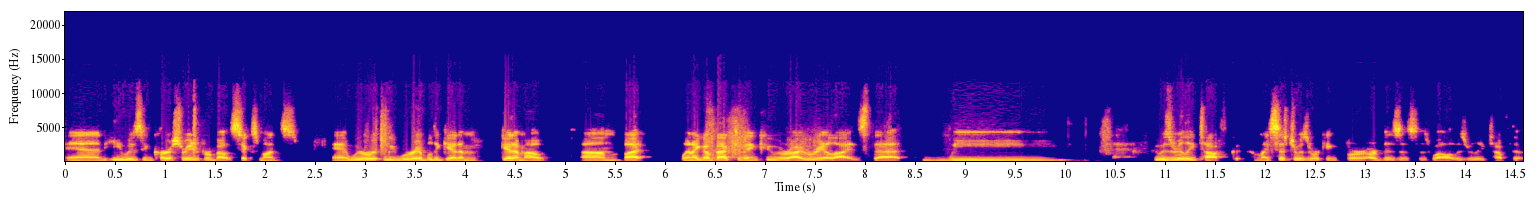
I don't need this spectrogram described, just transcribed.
and he was incarcerated for about six months, and we were we were able to get him get him out. Um, but when I got back to Vancouver, I realized that we it was really tough. My sister was working for our business as well. It was really tough that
